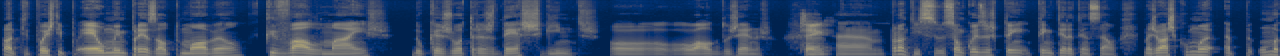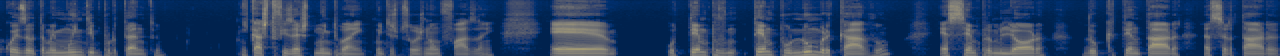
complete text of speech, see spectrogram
Pronto, e depois tipo, é uma empresa automóvel que vale mais do que as outras 10 seguintes, ou, ou algo do género. Sim. Um, pronto, isso são coisas que têm, têm que ter atenção. Mas eu acho que uma, uma coisa também muito importante, e que acho que tu fizeste muito bem, que muitas pessoas não fazem, é o tempo, tempo no mercado é sempre melhor do que tentar acertar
